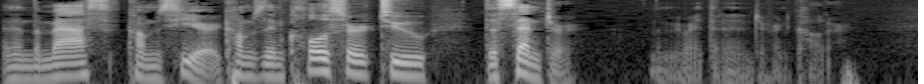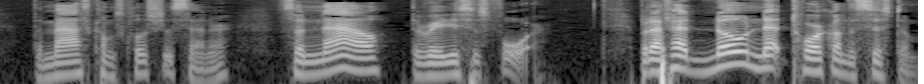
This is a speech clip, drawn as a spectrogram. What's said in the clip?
and then the mass comes here. It comes in closer to the center. Let me write that in a different color. The mass comes closer to the center. So now the radius is 4. But I've had no net torque on the system.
